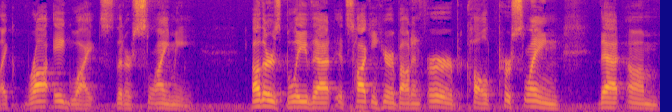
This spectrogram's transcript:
like raw egg whites that are slimy. Others believe that it's talking here about an herb called purslane that um,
